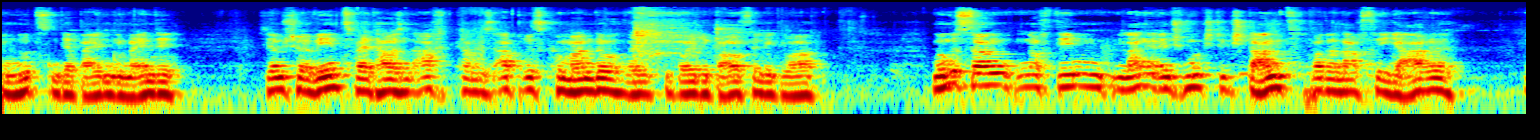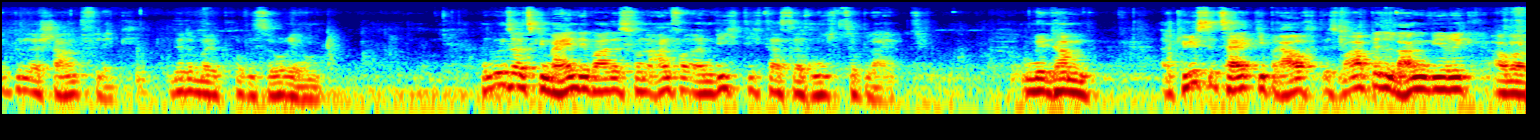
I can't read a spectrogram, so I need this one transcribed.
Nutzen der beiden Gemeinden. Sie haben schon erwähnt, 2008 kam das Abrisskommando, weil das Gebäude baufällig war. Man muss sagen, nachdem lange ein Schmuckstück stand, war danach für Jahre ein bisschen ein Schandfleck, nicht einmal ein Provisorium. Und uns als Gemeinde war das von Anfang an wichtig, dass das nicht so bleibt. Und wir haben eine gewisse Zeit gebraucht. Es war ein bisschen langwierig, aber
